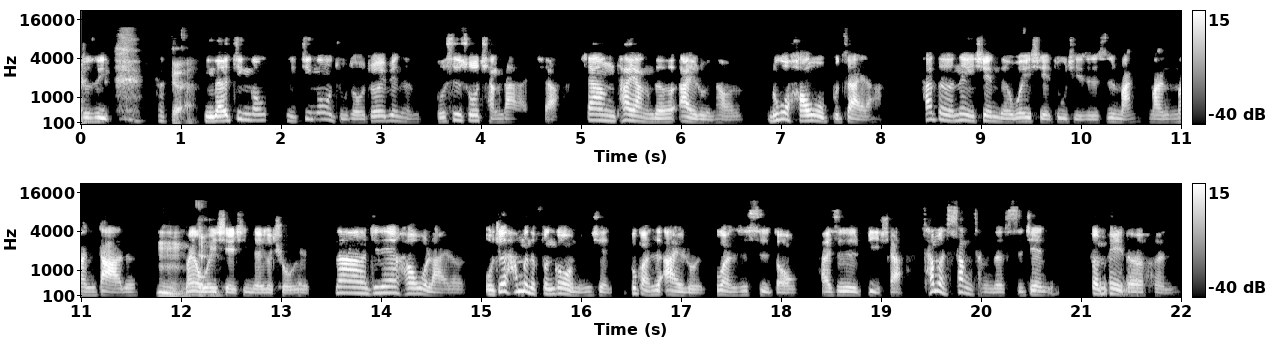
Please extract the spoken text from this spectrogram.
就是 对啊。你的进攻，你进攻的主轴就会变成不是说强打篮下，像太阳的艾伦好了，如果好我不在啦，他的内线的威胁度其实是蛮蛮蛮大的，嗯，蛮有威胁性的一个球员。那今天好我来了，我觉得他们的分工很明显，不管是艾伦，不管是世东还是陛下，他们上场的时间。分配的很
